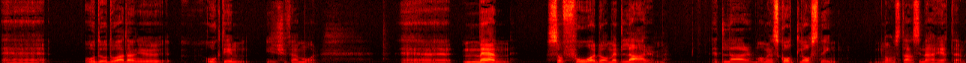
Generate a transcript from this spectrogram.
Eh, och, då, och då hade han ju åkt in i 25 år. Eh, men så får de ett larm. Ett larm om en skottlossning någonstans i närheten.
